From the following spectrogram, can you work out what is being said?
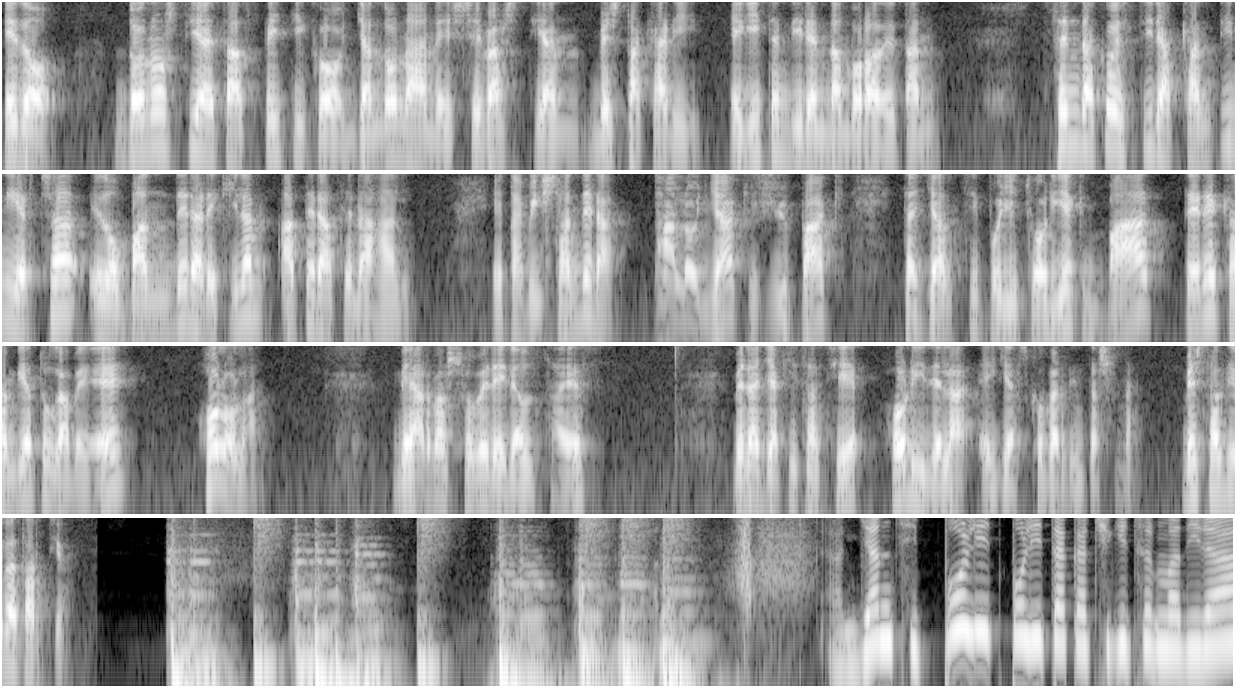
Edo, Donostia eta Azpeitiko jandonane Sebastian bestakari egiten diren danborradetan, zendako ez dira kantini ertsa edo banderarekilan ateratzen ahal. Eta biztandera, taloinak, jupak eta jantzi politu horiek bat ere kanbiatu gabe, eh? Holola! Behar bat sobera iraultza ez? Bena jakizazie hori dela egiazko berdintasuna. Bestaldi bat hartio. Jantzi polit-politak atxigitzen badira,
